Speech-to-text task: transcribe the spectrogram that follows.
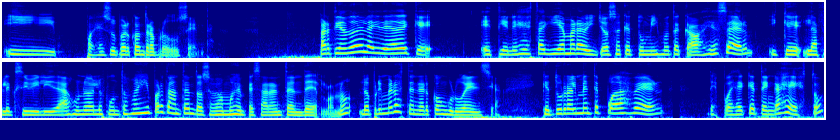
y pues es súper contraproducente. Partiendo de la idea de que eh, tienes esta guía maravillosa que tú mismo te acabas de hacer y que la flexibilidad es uno de los puntos más importantes, entonces vamos a empezar a entenderlo, ¿no? Lo primero es tener congruencia, que tú realmente puedas ver Después de que tengas esto,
